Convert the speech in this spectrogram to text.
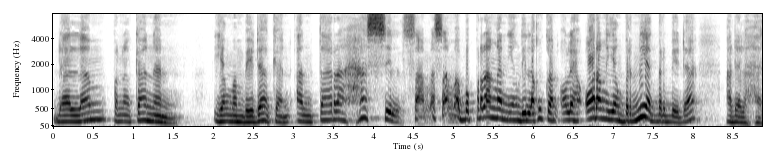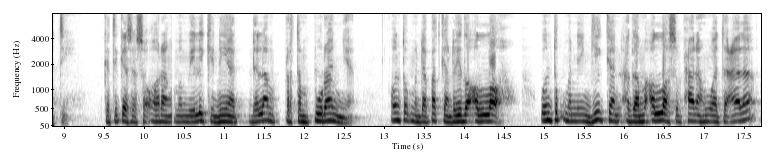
dalam penekanan yang membedakan antara hasil sama-sama peperangan yang dilakukan oleh orang yang berniat berbeda adalah hati ketika seseorang memiliki niat dalam pertempurannya untuk mendapatkan ridha Allah, untuk meninggikan agama Allah Subhanahu wa taala,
